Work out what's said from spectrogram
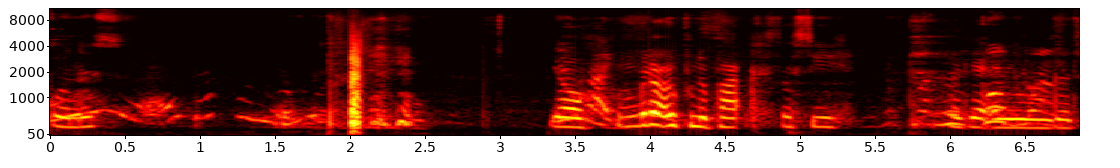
on this. Yo, I'm gonna open the pack. Let's see if I get anyone good.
